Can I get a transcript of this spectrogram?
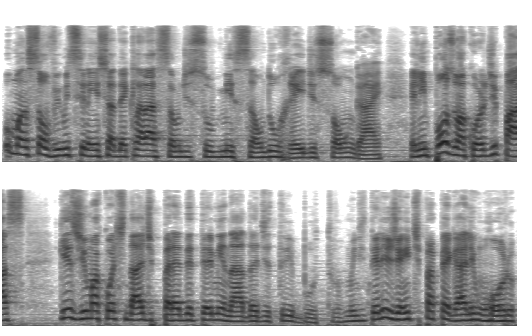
o Mansa ouviu em silêncio a declaração de submissão do rei de Songhai. Ele impôs um acordo de paz que exigia uma quantidade pré-determinada de tributo. Muito inteligente para pegar ali um ouro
